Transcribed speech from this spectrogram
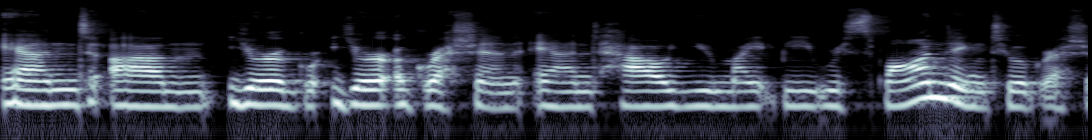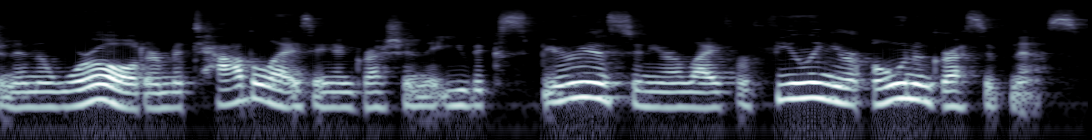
and um, your your aggression and how you might be responding to aggression in the world or metabolizing aggression that you've experienced in your life or feeling your own aggressiveness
